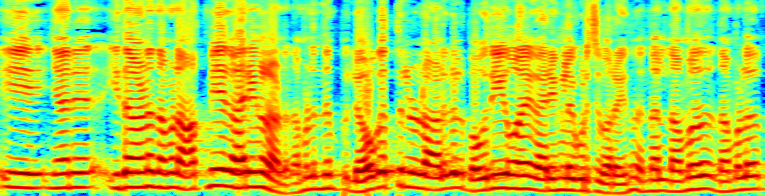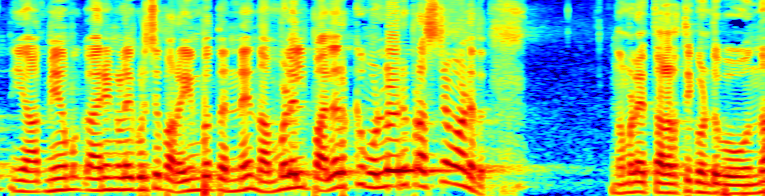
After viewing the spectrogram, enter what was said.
ഈ ഞാൻ ഇതാണ് നമ്മൾ ആത്മീയ കാര്യങ്ങളാണ്. നമ്മൾ ഇന്ന് ലോകത്തിലുള്ള ആളുകൾ ഭൗതികമായ കാര്യങ്ങളെക്കുറിച്ച് പറയുന്നു. എന്നാൽ നമ്മൾ നമ്മൾ ഈ ആത്മീയ കാര്യങ്ങളെക്കുറിച്ച് പറയുമ്പോൾ തന്നെ നമ്മളിൽ പലർക്കുമുള്ള ഒരു പ്രശ്നമാണിത്. നമ്മളെ തളർത്തിക്കൊണ്ടുപോകുന്ന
